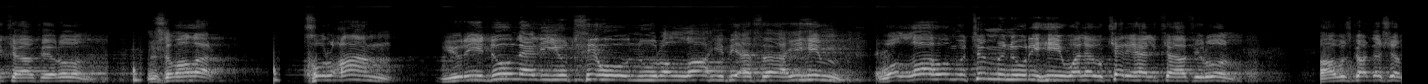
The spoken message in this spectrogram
الْكَافِرُونَ Müslümanlar, Kur'an yuridune li yutfi'u nurallahi bi efahihim vallahu mutimmu nurihi velev kerihel kafirun. Hafız kardeşim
